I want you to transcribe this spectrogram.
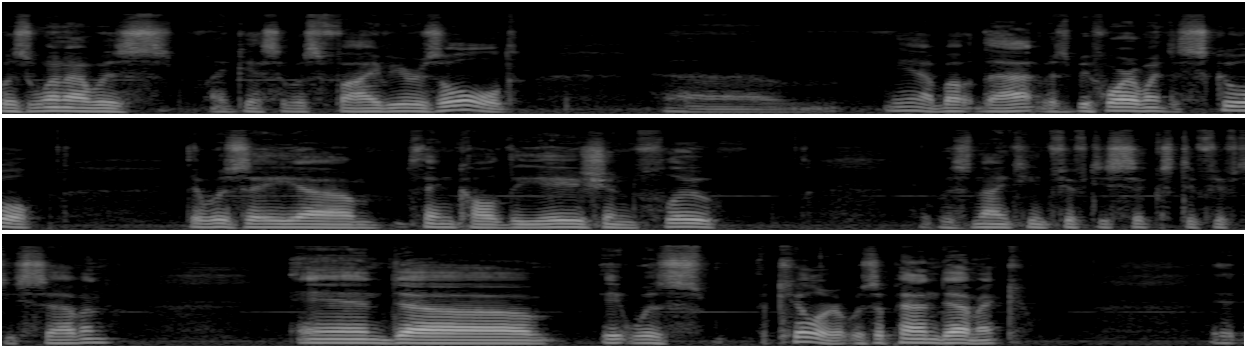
was when I was, I guess I was five years old. Yeah, about that. It was before I went to school. There was a um, thing called the Asian flu. It was 1956 to 57. And uh, it was a killer. It was a pandemic. It,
